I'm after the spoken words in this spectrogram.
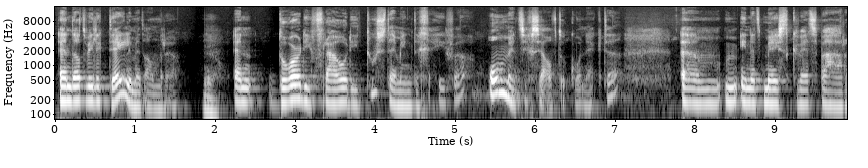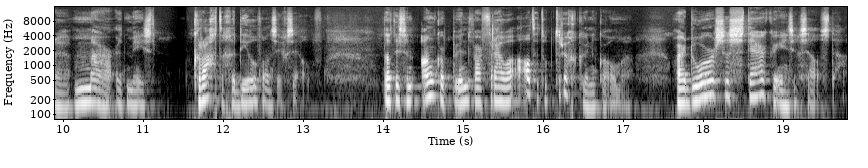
En dat wil ik delen met anderen. ja. En door die vrouwen die toestemming te geven om met zichzelf te connecten, ehm, in het meest kwetsbare, maar het meest krachtige deel van zichzelf. Dat is een ankerpunt waar vrouwen altijd op terug kunnen komen, waardoor ze sterker in zichzelf staan.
